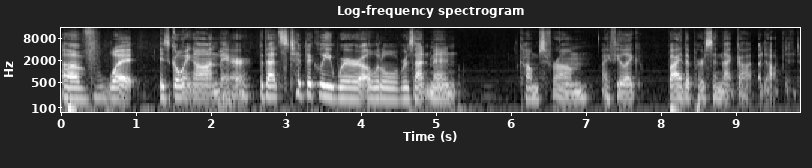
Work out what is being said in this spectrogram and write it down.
of what is going on mm-hmm. there. But that's typically where a little resentment comes from, I feel like, by the person that got adopted.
